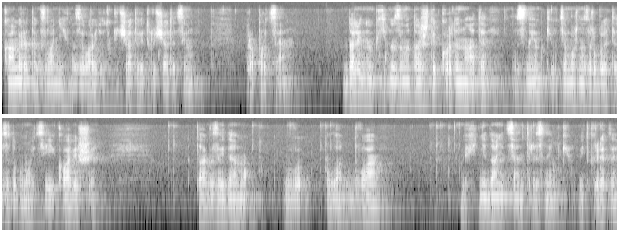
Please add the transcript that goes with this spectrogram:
камери так звані їх називають, от включати, відключати цим прапорцем. Далі необхідно завантажити координати знимків. Це можна зробити за допомогою цієї клавіші. Так, зайдемо в Lab 2. Вихідні дані, центри знимків. Відкрити.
